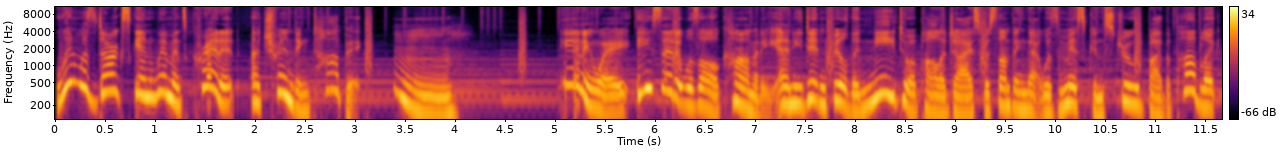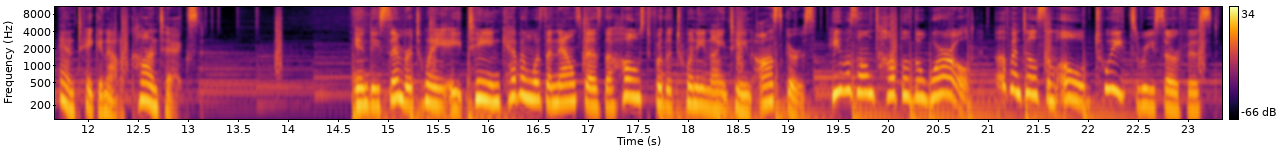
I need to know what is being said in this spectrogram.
when was dark skinned women's credit a trending topic? Hmm. Anyway, he said it was all comedy and he didn't feel the need to apologize for something that was misconstrued by the public and taken out of context. In December 2018, Kevin was announced as the host for the 2019 Oscars. He was on top of the world up until some old tweets resurfaced.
